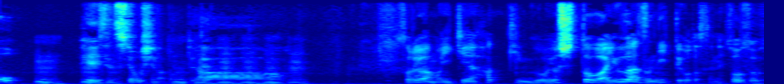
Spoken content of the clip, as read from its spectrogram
をうん。併設してほしいなと思ってて、うん。あうん。うん。うん。うん。それはもう IKEA ハッキングをよしとは言わずにってことですよね。そうそう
